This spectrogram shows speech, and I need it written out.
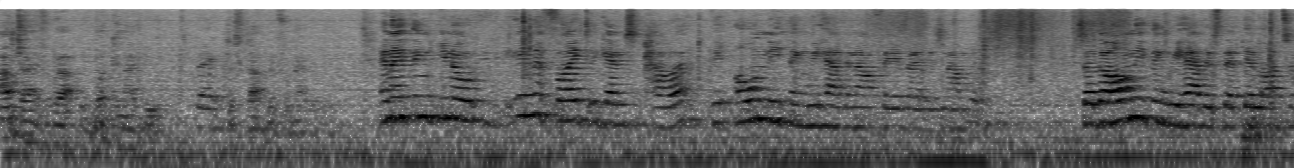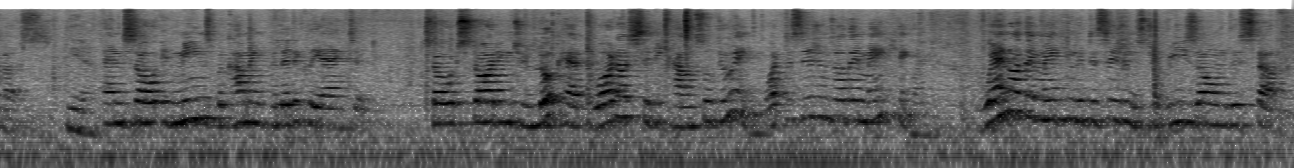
I'm trying to figure out what can I do Right. to stop it from happening. And I think, you know, in the fight against power, the only thing we have in our favor is numbers. So the only thing we have is that there are lots of us. Yeah. And so it means becoming politically active. So starting to look at what are city council doing? What decisions are they making? When are they making the decisions to rezone this stuff?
